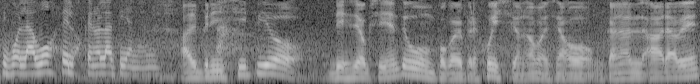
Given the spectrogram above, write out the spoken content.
tipo la voz de los que no la tienen. Al principio, desde Occidente hubo un poco de prejuicio, ¿no? Porque decían, oh, un canal árabe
